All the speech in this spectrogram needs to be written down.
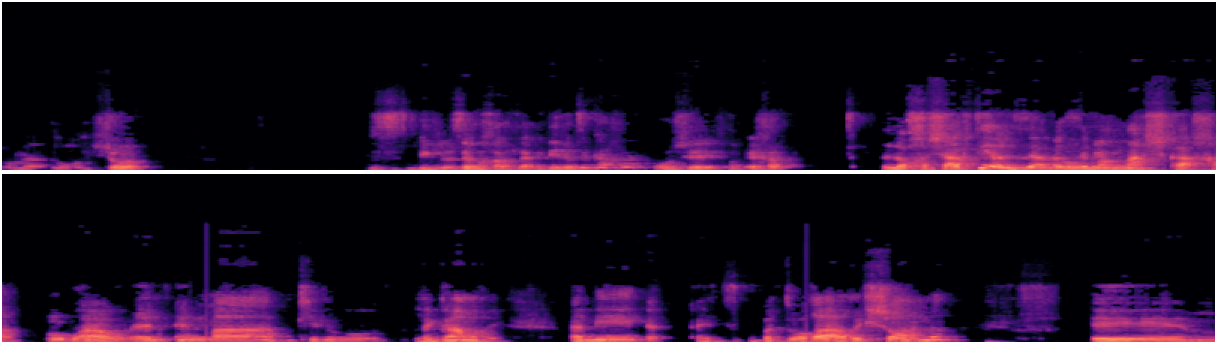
או מהדור הראשון. בגלל זה בחרת להגדיר את זה ככה? או ש... איך את... לא חשבתי על זה, אבל okay. זה אוקיי. ממש ככה. אוקיי. וואו, אין, אין מה, כאילו, לגמרי. אני, בדור הראשון, אמ,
